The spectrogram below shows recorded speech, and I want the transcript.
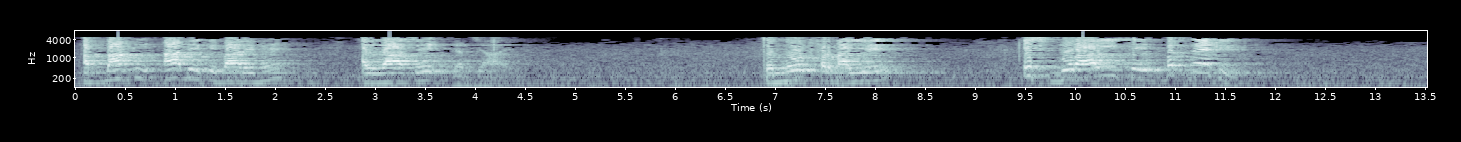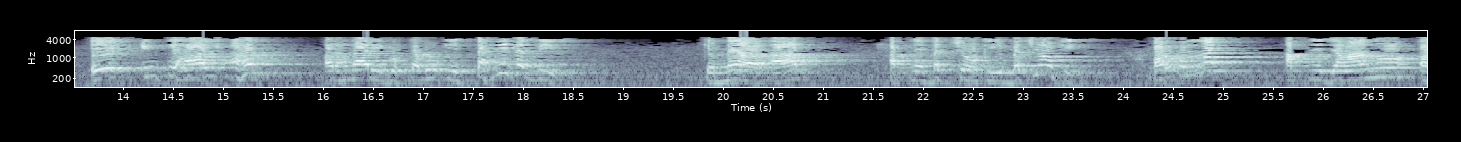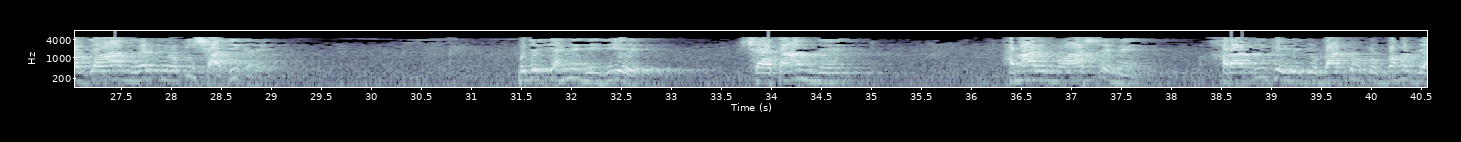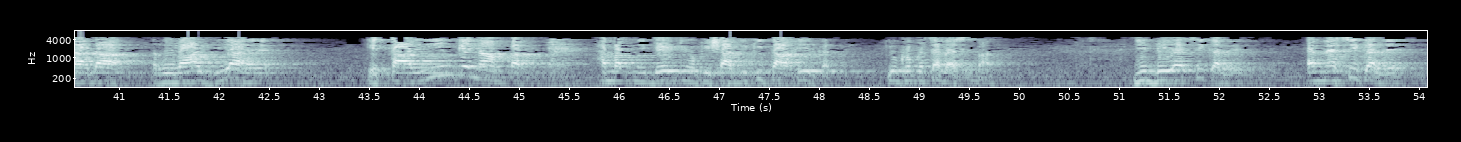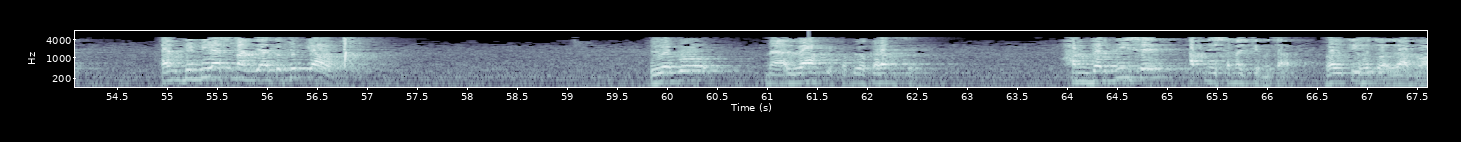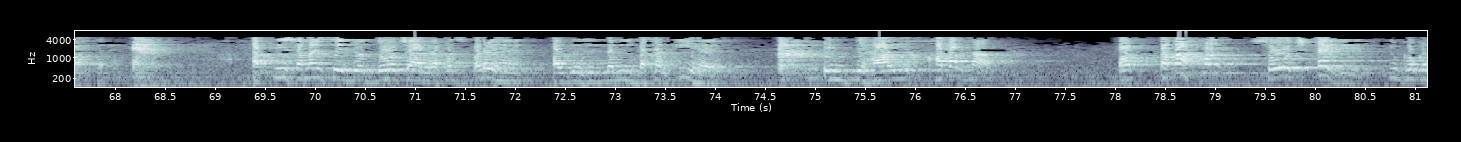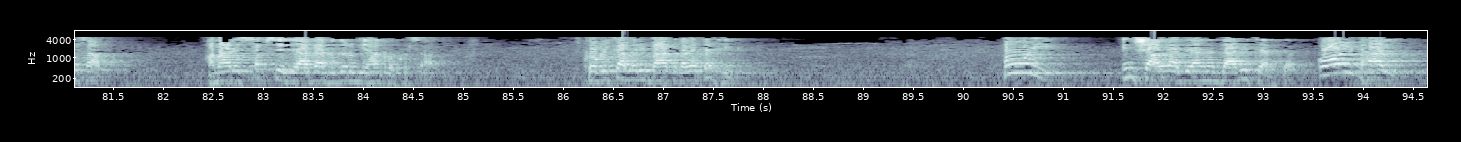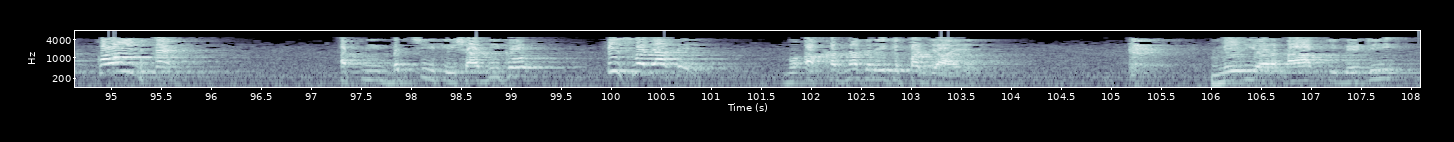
اب باقی آدھے کے بارے میں اللہ سے ڈر جائے۔ تو نوٹ فرمائیے، اس برائی سے بچنے کی ایک انتہائی اہم اور ہماری گفتگو کی پہلی تدبیر کہ میں اور آپ اپنے بچوں کی بچیوں کی اور امت اپنے جوانوں اور جوان لڑکیوں کی شادی کریں مجھے کہنے دیجیے شیطان نے ہمارے معاشرے میں خرابی کے لیے جو باتوں کو بہت زیادہ رواج دیا ہے کہ تعلیم کے نام پر ہم اپنی بیٹیوں کی شادی کی تاخیر کرتے ہیں کیوں کو کرتا ایسی بات جی بی ایس سی کر لے، ایم ایس سی کر لے ایم بی بی ایس بن جائے تو پھر کیا ہوگا لوگوں میں اللہ کے فضل و کرم سے، ہمدردی سے اپنی سمجھ کے مطابق، غلطی ہو تو اللہ معاف کرے۔ اپنی سمجھ سے جو دو چار رفظ پڑے ہیں اور جو زندگی بسر کی ہے، انتہائی خطرناک اور تباہ سوچ ہے یہ۔ کیوں کھوکر صاحب؟ ہمارے سب سے زیادہ بزرگ یہاں کھوکر صاحب کھوکر صاحب، میری بات غلط ہے؟ ٹھیک ہے۔ پوری انشاءاللہ شاء اللہ چل کر، کوئی بھائی، کوئی بہن اپنی بچی کی شادی کو اس وجہ سے مؤخر نہ کرے کہ پڑ جائے۔ میری اور آپ کی بیٹی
